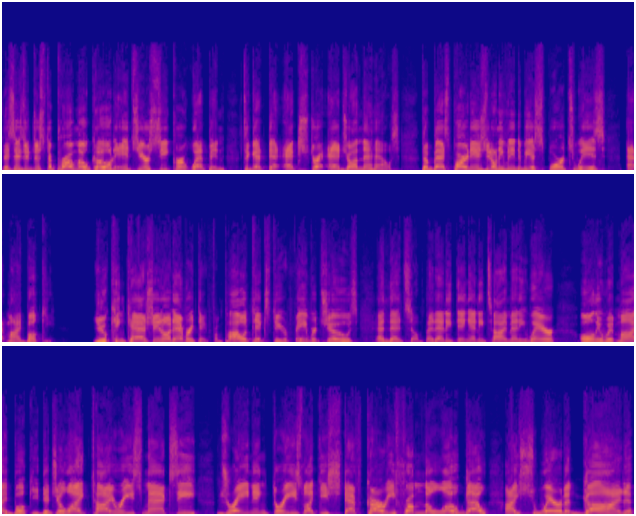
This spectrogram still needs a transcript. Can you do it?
This isn't just a promo code, it's your secret weapon to get the extra edge on the house. The best part is you don't even need to be a sports whiz at MyBookie. You can cash in on everything from politics to your favorite shows and then some. Bet anything, anytime, anywhere, only with MyBookie. Did you like Tyrese Maxey draining threes like he's Steph Curry from the logo? I swear to God,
